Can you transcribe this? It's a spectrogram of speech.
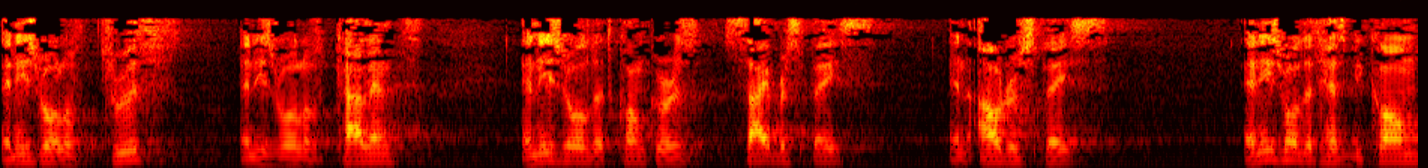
an Israel of truth, an Israel of talent, an Israel that conquers cyberspace and outer space, an Israel that has become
